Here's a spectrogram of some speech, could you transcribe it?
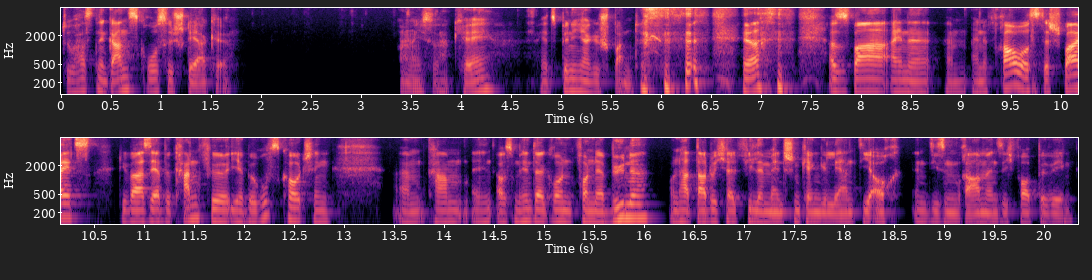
du hast eine ganz große Stärke. Und ich so, okay, jetzt bin ich ja gespannt. ja, also es war eine, ähm, eine Frau aus der Schweiz, die war sehr bekannt für ihr Berufscoaching, ähm, kam aus dem Hintergrund von der Bühne und hat dadurch halt viele Menschen kennengelernt, die auch in diesem Rahmen sich fortbewegen.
